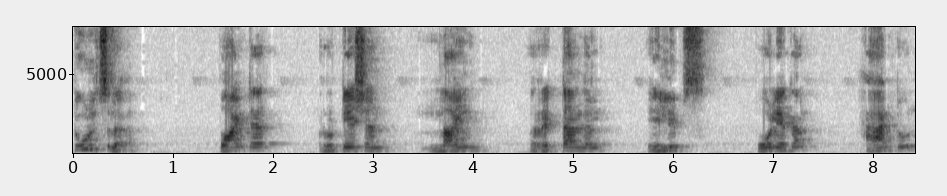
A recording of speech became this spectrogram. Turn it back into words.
டூல்ஸில் pointer rotation line rectangle ellipse polygon hand tool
